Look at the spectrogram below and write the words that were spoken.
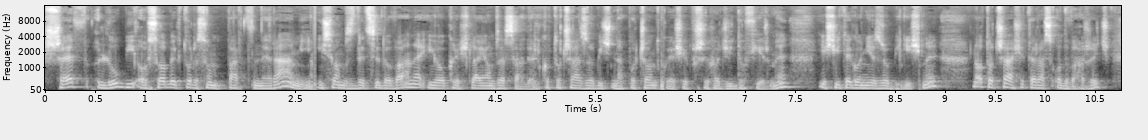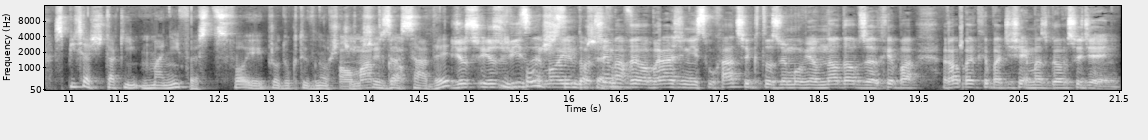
Szef lubi osoby, osoby, które są partnerami i są zdecydowane i określają zasady. Tylko to trzeba zrobić na początku, jak się przychodzi do firmy. Jeśli tego nie zrobiliśmy, no to trzeba się teraz odważyć, spisać taki manifest swojej produktywności o, czy zasady. Już, już widzę moim oczyma wyobraźni słuchaczy, którzy mówią, no dobrze, chyba Robert, chyba dzisiaj masz gorszy dzień.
